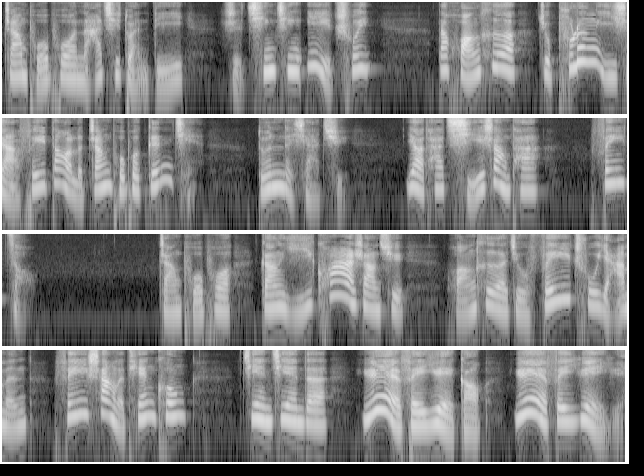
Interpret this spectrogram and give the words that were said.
张婆婆拿起短笛，只轻轻一吹，那黄鹤就扑棱一下飞到了张婆婆跟前，蹲了下去，要她骑上它飞走。张婆婆刚一跨上去。黄鹤就飞出衙门，飞上了天空，渐渐的越飞越高，越飞越远，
